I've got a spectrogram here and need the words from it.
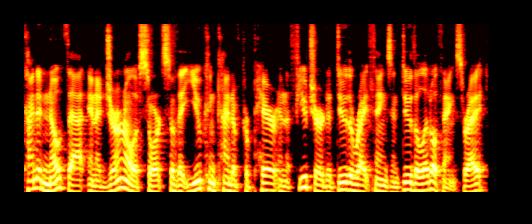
kind of note that in a journal of sorts so that you can kind of prepare in the future to do the right things and do the little things, right?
